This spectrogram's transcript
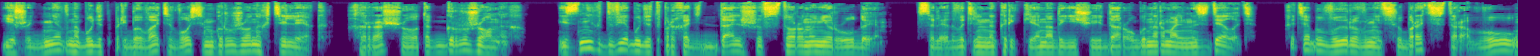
ежедневно будет прибывать восемь груженных телег. Хорошо так груженных. Из них две будет проходить дальше в сторону Неруды. Следовательно, к реке надо еще и дорогу нормально сделать. Хотя бы выровнять, убрать траву.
